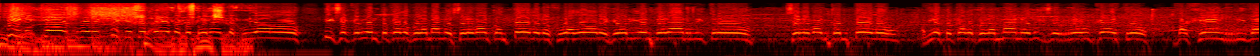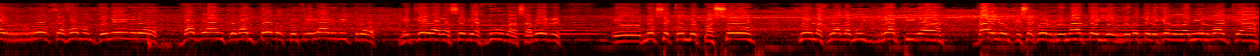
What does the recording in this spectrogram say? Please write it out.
Viene Castro. Despeja esa pelota. Complementa. Cuidado. Dice que habían tocado con la mano. Se le van con todos los jugadores de Oriente al árbitro se le van con todo. Había tocado con la mano, dice Raúl Castro. Va Henry, va Rojas, va Montenegro, va Blanco, van todos contra el árbitro. Me quedan las serias dudas. A ver, eh, no sé cómo pasó. Fue una jugada muy rápida. Byron que sacó el remate y el rebote le queda a Daniel Vaca.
